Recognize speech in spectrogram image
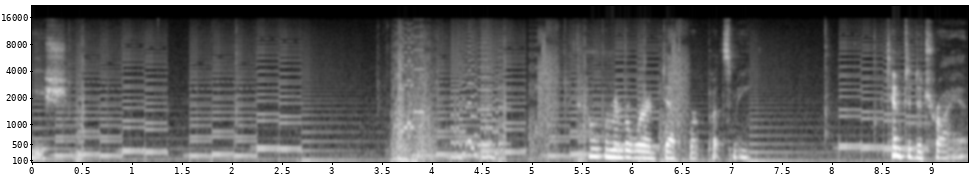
Yeesh. I don't remember where a death warp puts me. Tempted to try it.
